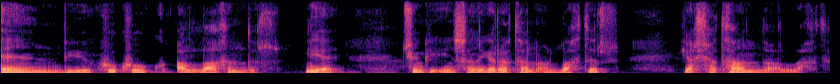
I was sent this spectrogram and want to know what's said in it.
en büyük hukuk Allah'ındır. Niye? Çünkü insanı yaratan Allah'tır, yaşatan da Allah'tır.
